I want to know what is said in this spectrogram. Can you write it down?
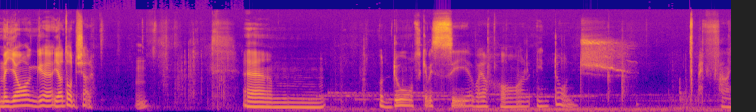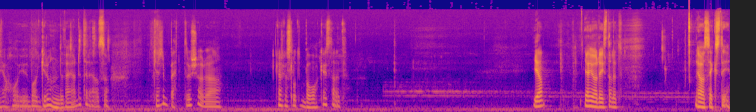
Men jag, eh, jag dodgar. Mm. Ehm, och då ska vi se vad jag har i dodge. Men fan, jag har ju bara grundvärdet till det alltså. Kanske bättre att köra... Kanske ska slå tillbaka istället. Ja, jag gör det istället. Jag har 60.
